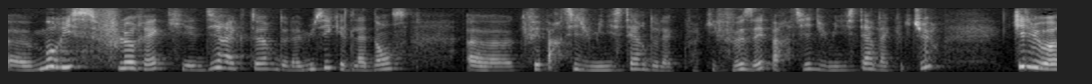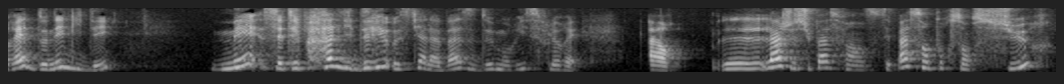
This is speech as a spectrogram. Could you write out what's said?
euh, Maurice Fleuret, qui est directeur de la musique et de la danse, qui faisait partie du ministère de la Culture, qui lui aurait donné l'idée. Mais c'était pas l'idée aussi à la base de Maurice Fleuret. Alors là, je suis pas, enfin, c'est pas 100% sûr,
